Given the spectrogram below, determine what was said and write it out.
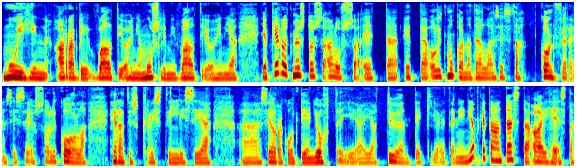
muihin arabivaltioihin ja muslimivaltioihin. Ja, ja kerroit myös tuossa alussa, että, että olit mukana tällaisessa konferenssissa, jossa oli koolla herätyskristillisiä seurakuntien johtajia ja työntekijöitä. Niin jatketaan tästä aiheesta.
